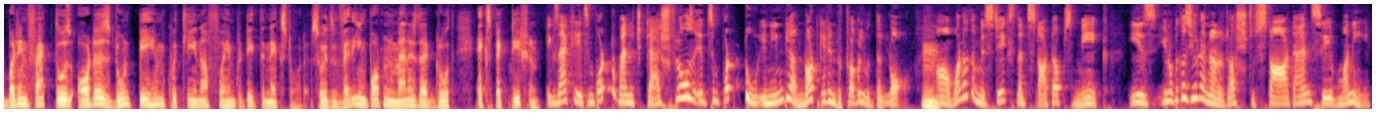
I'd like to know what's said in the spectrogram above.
But in fact, those orders don't pay him quickly enough for him to take the next order. So it's very important to manage that growth expectation. Exactly. It's important to manage cash flows. It's important to, in India, not get into trouble with the law. Uh, one of the mistakes that startups make is, you know, because you're in a rush to start and save money,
